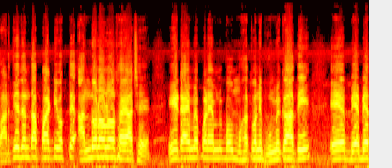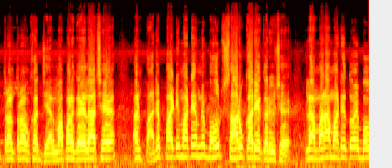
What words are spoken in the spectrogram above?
ભારતીય જનતા પાર્ટી વખતે આંદોલનો થયા છે, એ ટાઈમે પણ એમની બહુ મહત્ત્વની ભૂમિકા હતી. એ બે બે, ત્રણ ત્રણ વખત જેલમાં પણ ગયેલા છે અને ભાજપ પાર્ટી માટે એમને બહુ જ સારું કાર્ય કર્યું છે. એટલે અમારા માટે તો એ બહુ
